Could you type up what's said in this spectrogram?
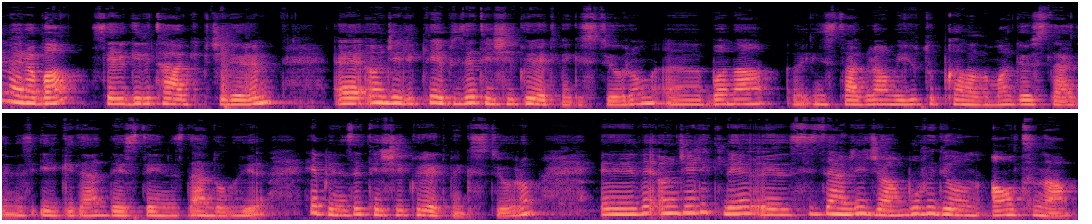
merhaba sevgili takipçilerim. Ee, öncelikle hepinize teşekkür etmek istiyorum. Ee, bana e, Instagram ve YouTube kanalıma gösterdiğiniz ilgiden, desteğinizden dolayı hepinize teşekkür etmek istiyorum. Ee, ve öncelikle e, sizden ricam bu videonun altına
